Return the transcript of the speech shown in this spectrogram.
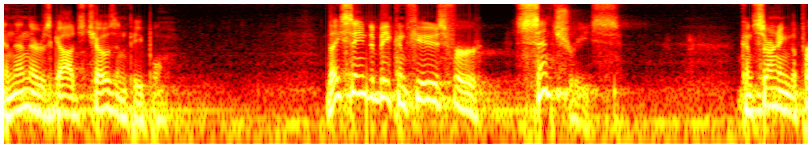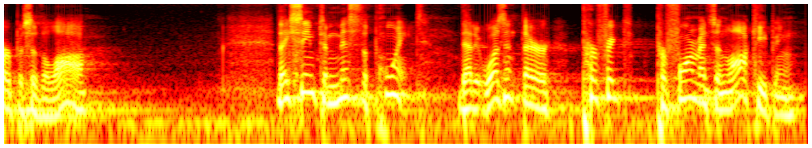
And then there's God's chosen people. They seem to be confused for centuries concerning the purpose of the law. They seem to miss the point that it wasn't their perfect performance in law keeping,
